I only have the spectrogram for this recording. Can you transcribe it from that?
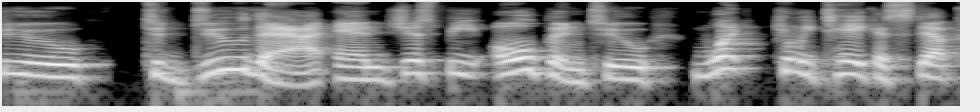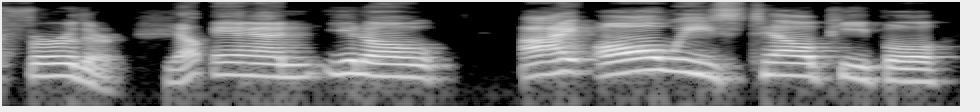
to to do that and just be open to what can we take a step further. Yep. And you know, I always tell people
